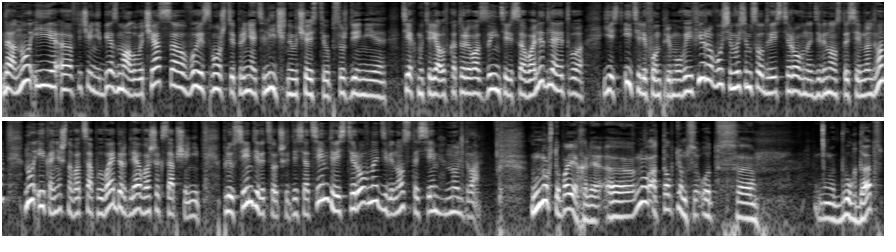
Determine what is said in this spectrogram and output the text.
Да, ну и э, в течение без малого часа вы сможете принять личное участие в обсуждении тех материалов, которые вас заинтересовали. Для этого есть и телефон прямого эфира 8 800 200 ровно 9702. Ну и, конечно, WhatsApp и Viber для ваших сообщений. Плюс 7 967 200 ровно 9702. Ну что, поехали. Э, ну, оттолкнемся от э, двух дат,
